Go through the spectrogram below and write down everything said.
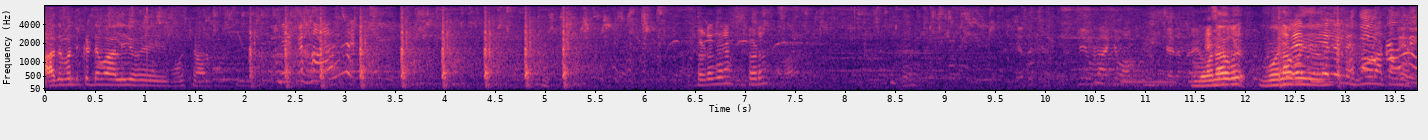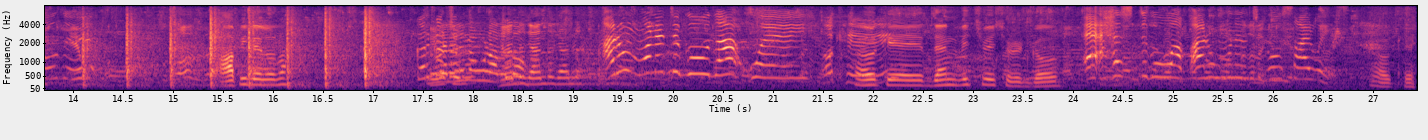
हाथ मत कटवा लियो ये बहुत शार्प छोड़ो जरा छोड़ो। मोना को मोना को आप ही ले लो ना। I don't want it to go that way. Okay. Okay, then which way should it go? It has to go up. I don't want it to go sideways. Okay.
